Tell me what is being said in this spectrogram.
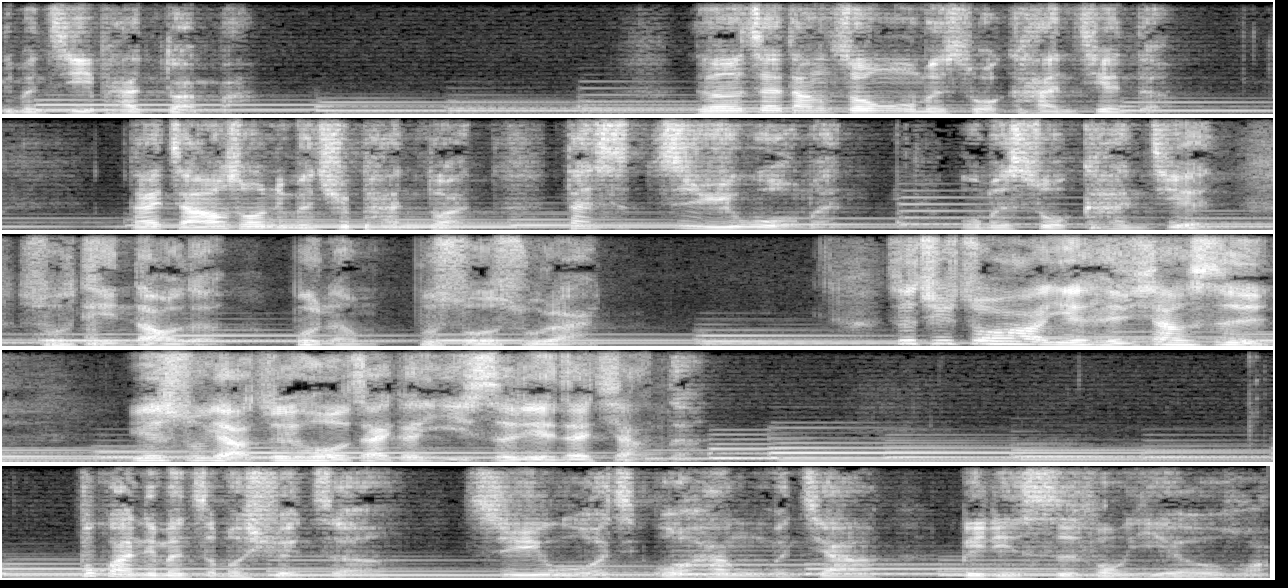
你们自己判断吧。然而在当中，我们所看见的，来讲到说你们去判断，但是至于我们，我们所看见、所听到的，不能不说出来。这句话也很像是约书亚最后在跟以色列在讲的。不管你们怎么选择，至于我，我和我们家必定侍奉耶和华。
